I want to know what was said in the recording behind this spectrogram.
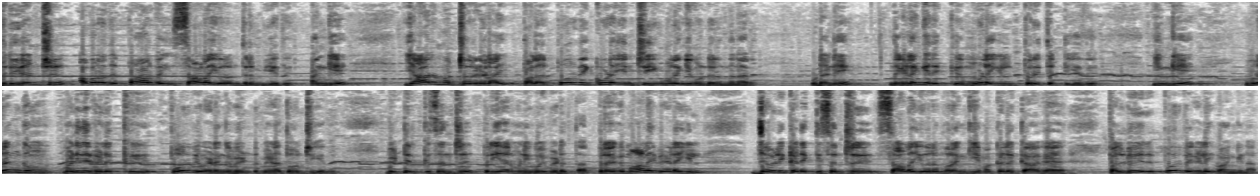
திடீரென்று அவரது பார்வை சாலையோரம் திரும்பியது. அங்கே யார் மற்றவர்களாய் பலர் போர்வை கூட இன்றி உறங்கிக் கொண்டிருந்தனர். உடனே இந்த இளைஞருக்கு மூளையில் பொறித்தட்டியது இங்கே உறங்கும் மனிதர்களுக்கு போர்வை வழங்க வேண்டும் என தோன்றியது. வீட்டிற்கு சென்று பெரியார்மணி ஓய்வெடுத்தார். பிறகு மாலை வேளையில் ஜவுளி கடைக்கு சென்று சாலையோரம் உறங்கிய மக்களுக்காக பல்வேறு போர்வைகளை வாங்கினார்.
